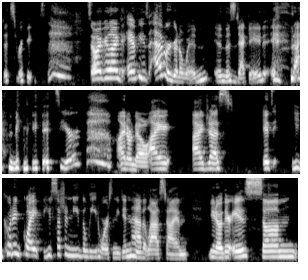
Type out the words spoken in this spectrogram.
this race. So I feel like if he's ever going to win in this decade, maybe it's here. I don't know. I, I just, it's, he couldn't quite, he's such a need the lead horse and he didn't have it last time. You know, there is some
